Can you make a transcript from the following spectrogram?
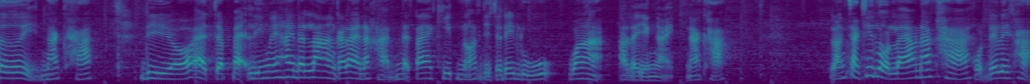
เลยนะคะ เดี๋ยวอาจจะแปะลิงก์ไว้ให้ด้านล่างก็ได้นะคะในใต้คลิปเนาะเดี๋ยวจะได้รู้ว่าอะไรยังไงนะคะ หลังจากที่โหลดแล้วนะคะ กดได้เลยค่ะ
